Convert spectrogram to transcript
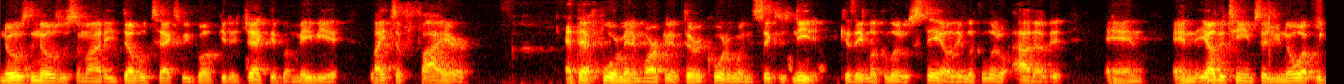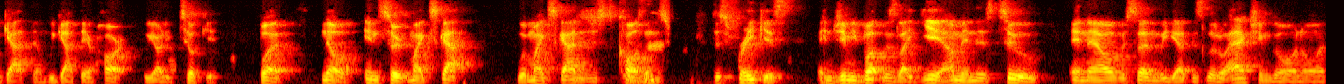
nose to nose with somebody, double text, we both get ejected, but maybe it lights a fire at that four minute mark of the third quarter when the Sixers need it because they look a little stale, they look a little out of it. And and the other team says, you know what, we got them. We got their heart. We already took it. But no, insert Mike Scott. Where Mike Scott is just causing this, this fracas and Jimmy Butler's like, yeah, I'm in this too. And now all of a sudden we got this little action going on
